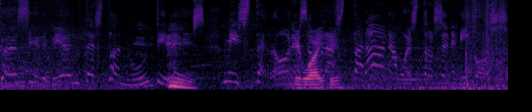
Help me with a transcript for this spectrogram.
¡Qué sirvientes tan útiles! Mis terrores Qué guay, tío. aplastarán a vuestros enemigos.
